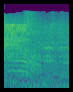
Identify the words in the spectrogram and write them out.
Yeah.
